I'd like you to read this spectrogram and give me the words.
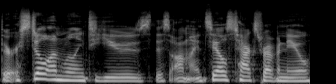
they're still unwilling to use this online sales tax revenue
